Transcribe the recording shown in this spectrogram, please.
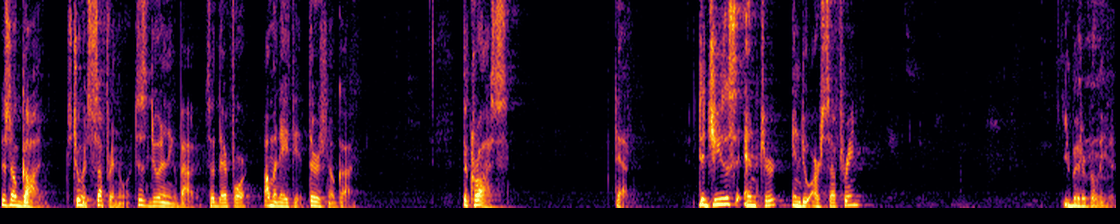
there's no God. There's too much suffering in the world. It doesn't do anything about it. So therefore, I'm an atheist. There's no God. The cross, death. Did Jesus enter into our suffering? You better believe it.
